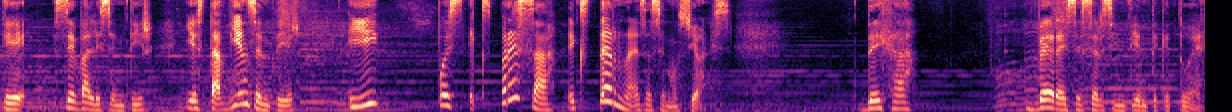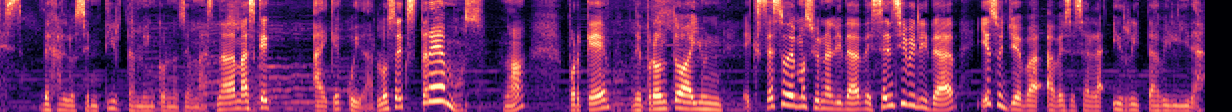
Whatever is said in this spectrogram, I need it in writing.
que se vale sentir y está bien sentir y pues expresa, externa esas emociones. Deja ver a ese ser sintiente que tú eres. Déjalo sentir también con los demás. Nada más que hay que cuidar los extremos, ¿no? Porque de pronto hay un exceso de emocionalidad, de sensibilidad, y eso lleva a veces a la irritabilidad.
